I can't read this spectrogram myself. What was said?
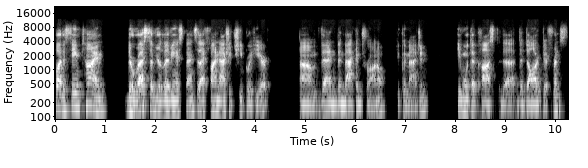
but at the same time, the rest of your living expenses I find actually cheaper here um, than than back in Toronto. You can imagine, even with the cost, the the dollar difference.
